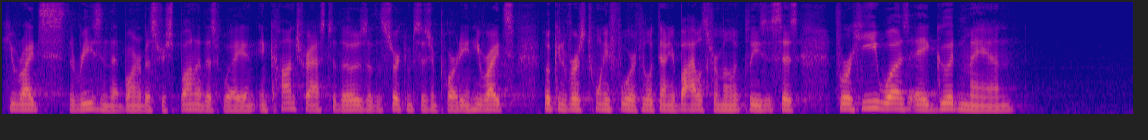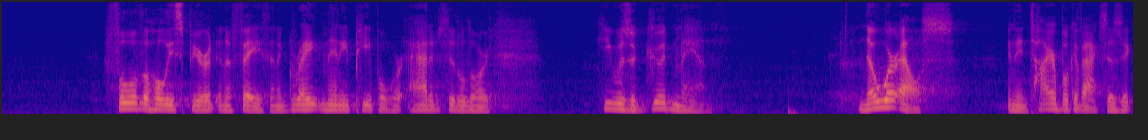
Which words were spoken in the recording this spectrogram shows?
he writes the reason that Barnabas responded this way in, in, contrast to those of the circumcision party. And he writes, look in verse 24. If you look down your Bibles for a moment, please. It says, For he was a good man, full of the Holy Spirit and of faith, and a great many people were added to the Lord. He was a good man. Nowhere else in the entire book of Acts does it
